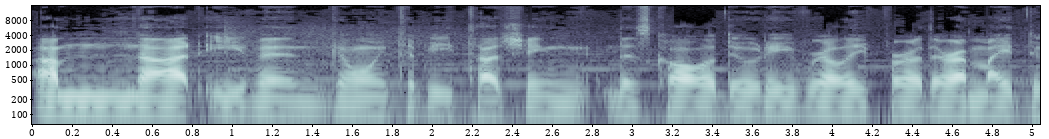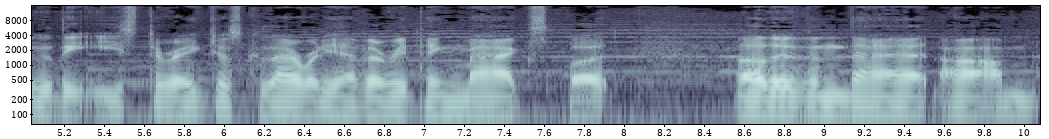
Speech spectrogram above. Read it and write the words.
I'm not even going to be touching this Call of Duty really further. I might do the Easter egg just because I already have everything maxed, but other than that, uh, I'm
